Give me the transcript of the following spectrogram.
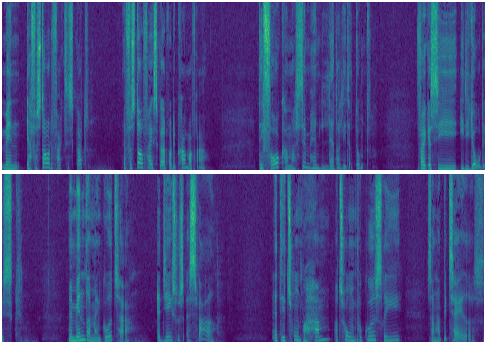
Men jeg forstår det faktisk godt. Jeg forstår faktisk godt, hvor det kommer fra. Det forekommer simpelthen latterligt og dumt. For ikke at sige idiotisk. Men mindre man godtager, at Jesus er svaret. At det er troen på ham og troen på Guds rige, som har betaget os.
